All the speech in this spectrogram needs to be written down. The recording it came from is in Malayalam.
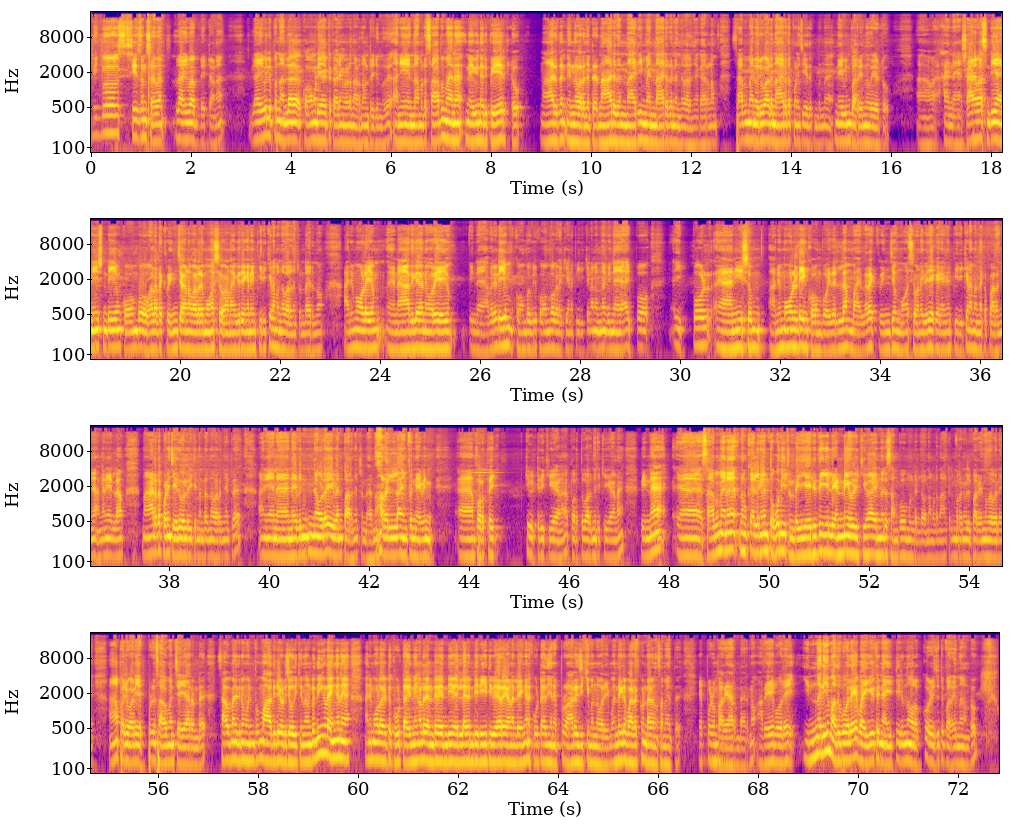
Bigg Boss season seven live update ആണ്. ലൈവിൽ ഇപ്പം നല്ല കോമഡി ആയിട്ട് കാര്യങ്ങളാണ് നടന്നുകൊണ്ടിരിക്കുന്നത്. അനി നമ്മുടെ സാബുമാന് നെവിൻ ഒരു പേരിട്ടു. നാരദൻ എന്ന് പറഞ്ഞിട്ട് നാരദൻ നാരിമൻ നാരദൻ എന്ന് പറഞ്ഞ കാരണം സാബുമാൻ ഒരുപാട് നാരദ പണി ചെയ്തിട്ടുണ്ടെന്ന് നെവിൻ പറയുന്നത് കേട്ടു. പിന്നെ ഷാനവാസിന്റെയും അനീഷിന്റെയും കോംബോ വളരെ ക്രിഞ്ചാണ് വളരെ മോശമാണ്. ഇവരെങ്ങനെയും പിരിക്കണമെന്ന് പറഞ്ഞിട്ടുണ്ടായിരുന്നു. അനുമോളെയും നാദില നൂറയെയും പിന്നെ അവരുടെയും കോംബോ ഇവർ കോംബോ കളിക്കുകയാണ്. പിരിക്കണമെന്ന് പിന്നെ ഇപ്പോൾ ഇപ്പോൾ അനീഷും അനുമോളുടെയും കോംബോ ഇതെല്ലാം വളരെ ക്രിഞ്ചും മോശമാണ്. ഇവരെയൊക്കെ എങ്ങനെയും പിരിക്കണമെന്നൊക്കെ പറഞ്ഞ് അങ്ങനെയെല്ലാം പണി ചെയ്തുകൊണ്ടിരിക്കുന്നുണ്ടെന്ന് പറഞ്ഞിട്ട് നെവിനോട് ഇവൻ പറഞ്ഞിട്ടുണ്ടായിരുന്നു. അതെല്ലാം ഇപ്പം നെവിൻ പുറത്തേക്ക് ക്ക് വിട്ടിരിക്കുകയാണ് പുറത്ത് പറഞ്ഞിരിക്കുകയാണ്. പിന്നെ സാബുമേനെ നമുക്ക് അല്ലെങ്കിലും തോന്നിയിട്ടുണ്ട് ഈ എരുതിയിൽ എണ്ണ ഒഴിക്കുക എന്നൊരു സംഭവമുണ്ടല്ലോ നമ്മുടെ നാട്ടിൻ മുറങ്ങളിൽ പറയുന്നത് പോലെ. ആ പരിപാടി എപ്പോഴും സാബുമൻ ചെയ്യാറുണ്ട്. സാബുമൻ ഇതിനു മുൻപും ആദിലയോട് ചോദിക്കുന്നുണ്ട് നിങ്ങൾ എങ്ങനെ അനുമോളായിട്ട് കൂട്ടായി? നിങ്ങൾ രണ്ടുപേരുടെയും എല്ലാവരുടെയും രീതി വേറെയാണല്ലോ എങ്ങനെ കൂട്ടായത് ഞാൻ എപ്പോഴും ആലോചിക്കുമെന്ന് പറയും. എന്തെങ്കിലും വഴക്കുണ്ടാകുന്ന സമയത്ത് എപ്പോഴും പറയാറുണ്ടായിരുന്നു. അതേപോലെ ഇന്നലെയും അതുപോലെ വൈകിട്ട് നൈറ്റ് ഇരുന്ന് ഉറക്കം ഒഴിച്ചിട്ട് പറയുന്നുണ്ടോ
